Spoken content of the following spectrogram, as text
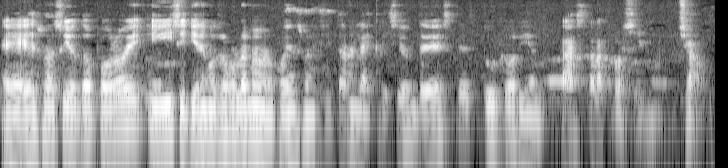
Eh, eso ha sido todo por hoy. Y si tienen otro problema me lo pueden solicitar en la descripción de este tutorial. Hasta la próxima. Chao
